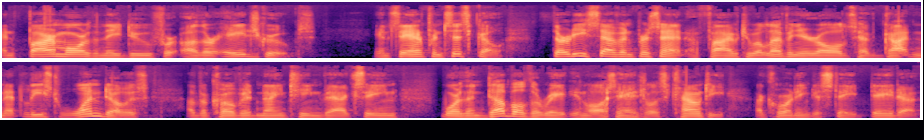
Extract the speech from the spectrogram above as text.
and far more than they do for other age groups. In San Francisco, 37% of 5 to 11 year olds have gotten at least one dose of a COVID 19 vaccine, more than double the rate in Los Angeles County, according to state data.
